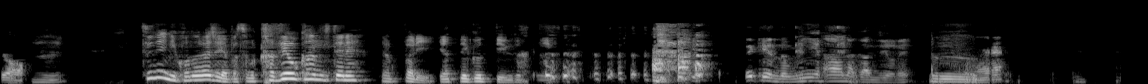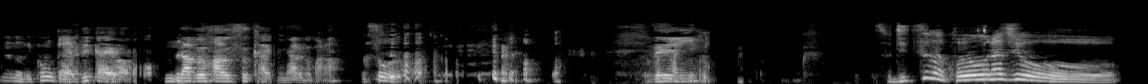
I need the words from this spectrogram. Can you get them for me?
すよ。うん常にこのラジオやっぱその風を感じてね、やっぱりやっていくっていうところで世間のミーハーな感じよね。うん。ねなので今いや、回、次回はもう、うんクラブハウス会になるのかそうだ。な 全員。そう実はこのラジオ、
